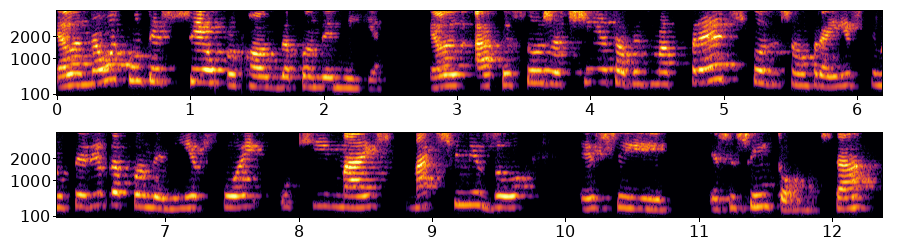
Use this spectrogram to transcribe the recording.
ela não aconteceu por causa da pandemia. Ela, a pessoa já tinha talvez uma predisposição para isso, que no período da pandemia foi o que mais maximizou esse, esses sintomas, tá?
